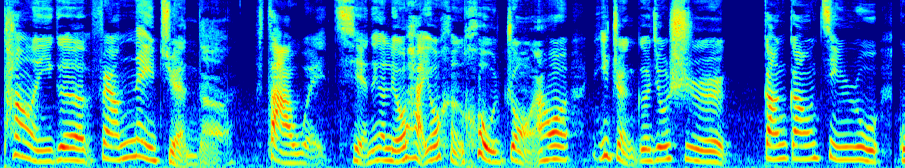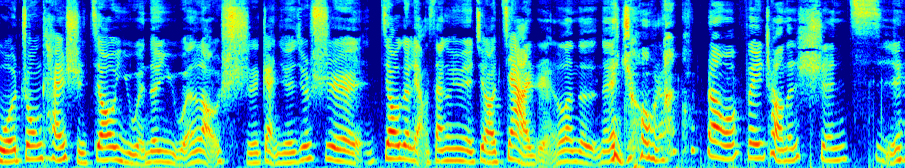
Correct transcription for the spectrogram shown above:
烫了一个非常内卷的发尾，且那个刘海又很厚重，然后一整个就是。刚刚进入国中开始教语文的语文老师，感觉就是教个两三个月就要嫁人了的那种，然后让我非常的生气。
